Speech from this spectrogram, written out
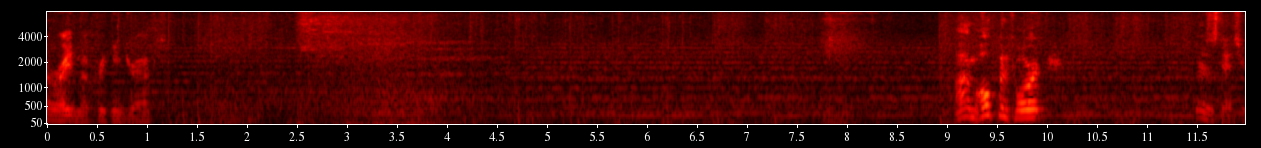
All right in the freaking draft. I'm hoping for it. There's a statue.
